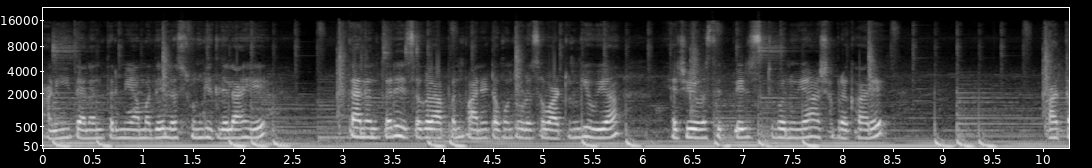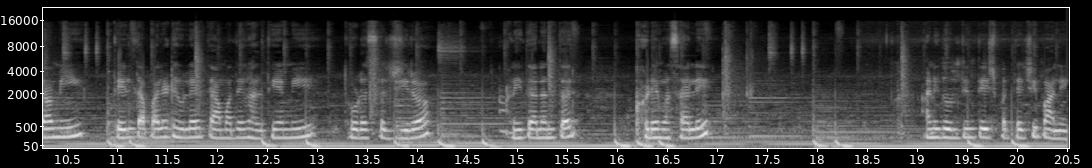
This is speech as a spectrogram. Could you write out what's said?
आणि त्यानंतर मी यामध्ये लसूण घेतलेलं आहे. त्यानंतर हे सगळं आपण पाणी टाकून थोडंसं वाटून घेऊया. याची व्यवस्थित पेस्ट बनवूया अशा प्रकारे. आता मी तेल तापायला ठेवलं आहे त्यामध्ये घालते आहे मी थोडंसं जिरं आणि त्यानंतर खडे मसाले आणि दोन तीन तेजपत्त्याची पाने.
